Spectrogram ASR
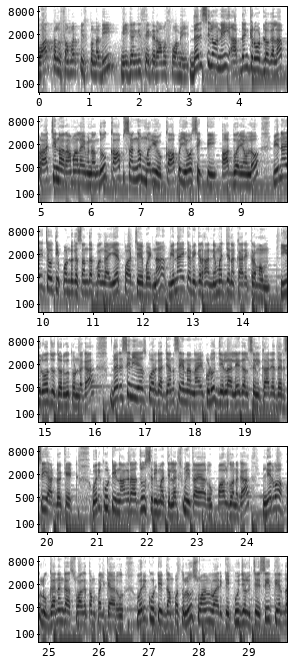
వార్తలు సమర్పిస్తున్నది మీ గంగిశెట్టి రామస్వామి. దర్శిలోని అద్దంకి రోడ్లో గల ప్రాచీన రామాలయం నందు కాపు సంఘం మరియు కాపు యువశక్తి ఆధ్వర్యంలో వినాయక చవితి పండుగ సందర్భంగా ఏర్పాటు చేయబడిన వినాయక విగ్రహ నిమజ్జన కార్యక్రమం ఈ రోజు జరుగుతుండగా దర్శి నియోజకవర్గ జనసేన నాయకుడు జిల్లా లీగల్ సెల్ కార్యదర్శి అడ్వకేట్ వరికూటి నాగరాజు శ్రీమతి లక్ష్మీ తయారు పాల్గొనగా నిర్వాహకులు ఘనంగా స్వాగతం పలికారు. వరికూటి దంపతులు స్వామివారికి పూజలు చేసి తీర్థ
